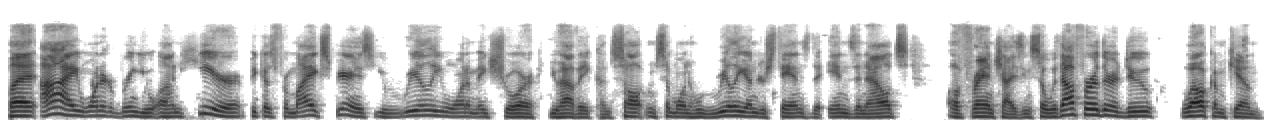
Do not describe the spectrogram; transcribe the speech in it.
but I wanted to bring you on here because, from my experience, you really want to make sure you have a consultant, someone who really understands the ins and outs of franchising. So, without further ado, welcome, Kim.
